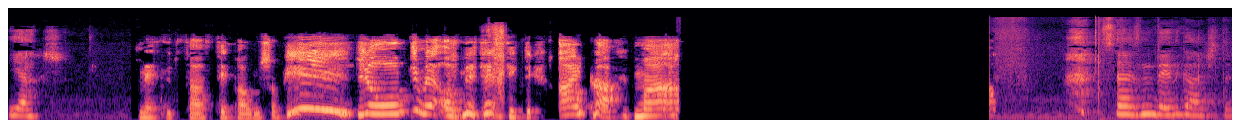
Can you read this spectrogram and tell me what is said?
Yaxşı. Məktub saat tep almışam. Yox, demə, az nə tərs etdi. Ayka, ma Sözünü dedi kaçtı.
